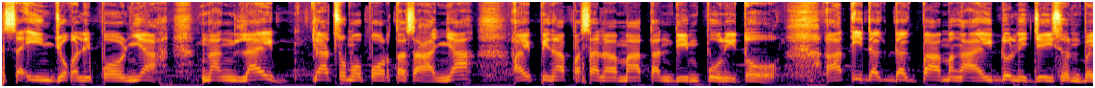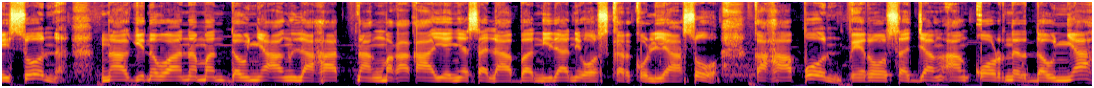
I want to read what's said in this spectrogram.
sa Indio, California ng live at sumuporta sa kanya ay pinapasalamatan din po nito. At idagdag pa mga idol ni Jason Bison na ginawa naman daw niya ang lahat ng makakaya niya sa laban nila ni Oscar Colyaso kahapon pero sadyang ang corner daw niya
